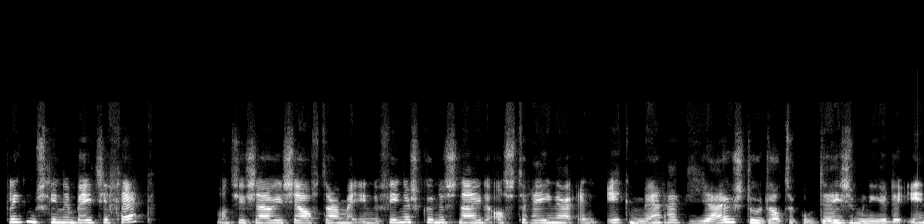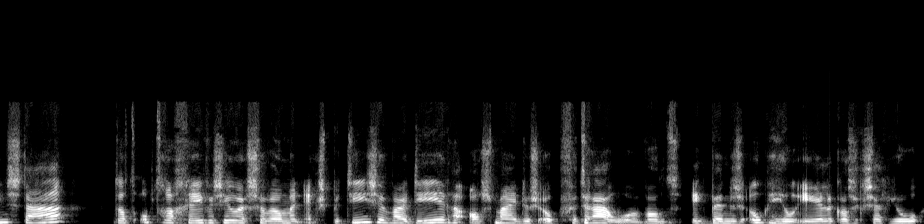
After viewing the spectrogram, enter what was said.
Klinkt misschien een beetje gek, want je zou jezelf daarmee in de vingers kunnen snijden als trainer. En ik merk juist doordat ik op deze manier erin sta, dat opdrachtgevers heel erg zowel mijn expertise waarderen als mij dus ook vertrouwen. Want ik ben dus ook heel eerlijk als ik zeg, joh,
